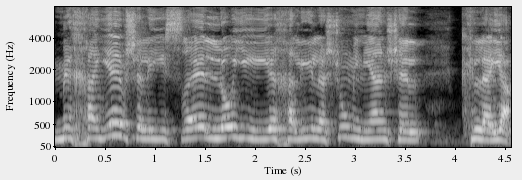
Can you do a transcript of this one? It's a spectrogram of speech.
מחייב שלישראל לא יהיה חלילה שום עניין של כליה.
